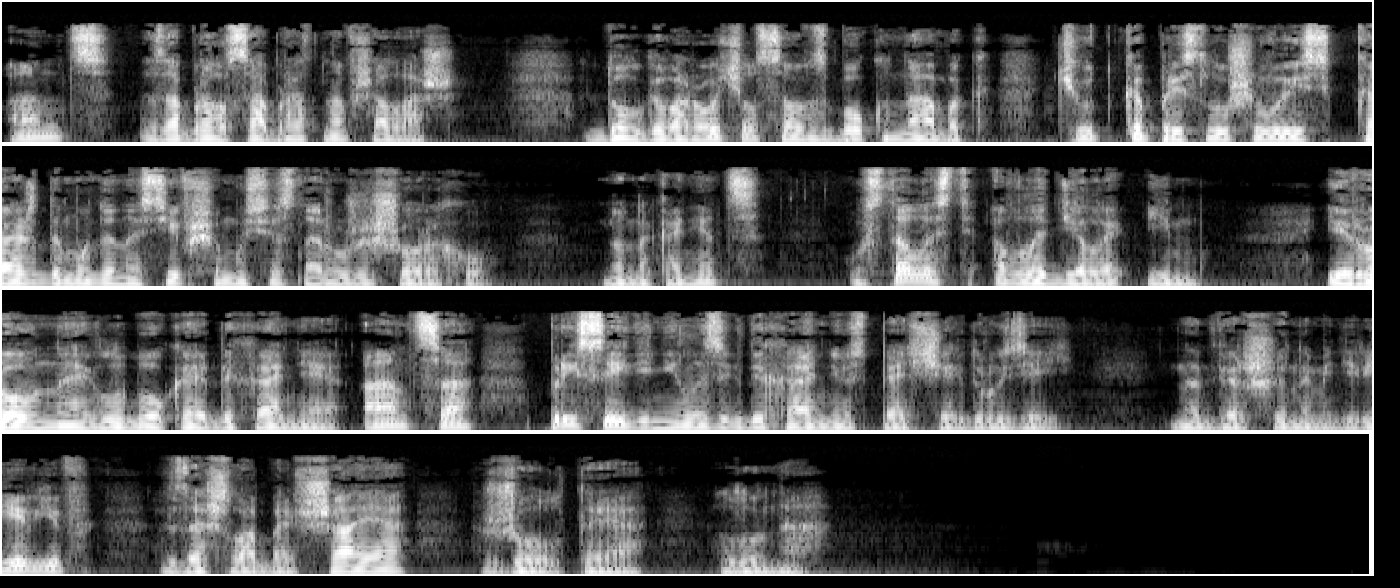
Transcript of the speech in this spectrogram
Анц забрался обратно в шалаш. Долго ворочался он сбоку на бок, чутко прислушиваясь к каждому доносившемуся снаружи шороху. Но, наконец, усталость овладела им, и ровное глубокое дыхание Анца присоединилось к дыханию спящих друзей. Над вершинами деревьев взошла большая желтая луна.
